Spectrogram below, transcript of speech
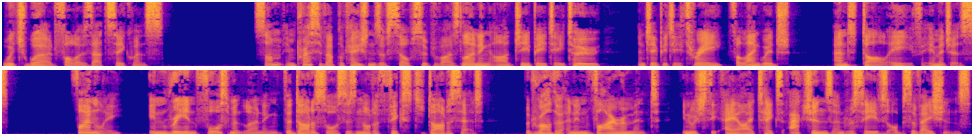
which word follows that sequence. Some impressive applications of self supervised learning are GPT 2 and GPT 3 for language, and DAL E for images. Finally, in reinforcement learning, the data source is not a fixed dataset, but rather an environment in which the AI takes actions and receives observations,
